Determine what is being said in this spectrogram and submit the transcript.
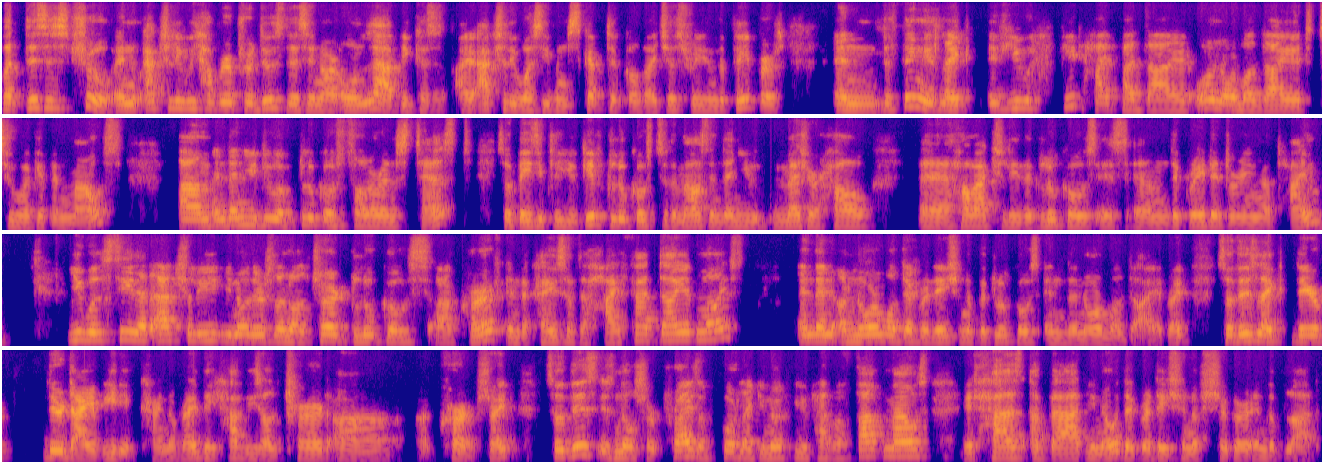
But this is true. And actually, we have reproduced this in our own lab because I actually was even skeptical by just reading the papers. And the thing is like, if you feed high fat diet or normal diet to a given mouse, um, and then you do a glucose tolerance test. So basically you give glucose to the mouse and then you measure how uh, how actually the glucose is um, degraded during a time. You will see that actually, you know, there's an altered glucose uh, curve in the case of the high fat diet mice, and then a normal degradation of the glucose in the normal diet, right? So there's like, they're they're diabetic kind of, right? They have these altered uh, uh, curves, right? So this is no surprise. Of course, like, you know, if you have a fat mouse, it has a bad, you know, degradation of sugar in the blood.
